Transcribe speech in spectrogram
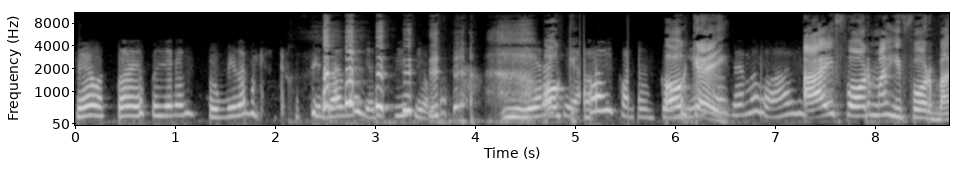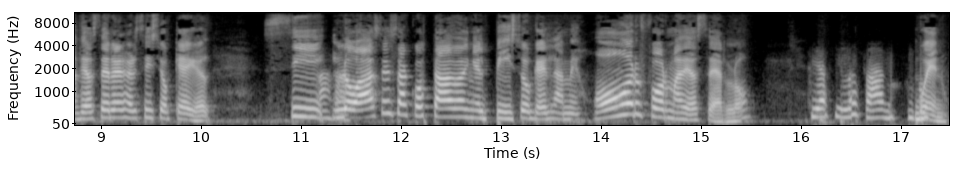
sé, doctora, yo estoy bien entumida porque estoy dando ejercicio. Y viera Ok. que, ay, cuando Ok. comienzo a hacerlo, ay, Hay formas y formas de hacer ejercicio Kegel. Si Ajá. lo haces acostada en el piso, que es la mejor forma de hacerlo, sí, así los hago. bueno,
